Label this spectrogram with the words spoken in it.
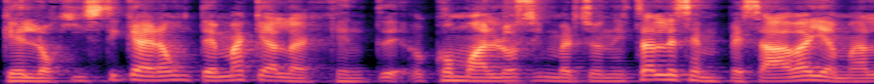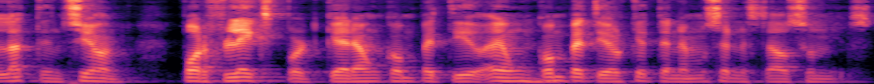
que logística era un tema que a la gente, como a los inversionistas les empezaba a llamar la atención por Flexport, que era un competidor, un competidor que tenemos en Estados Unidos.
